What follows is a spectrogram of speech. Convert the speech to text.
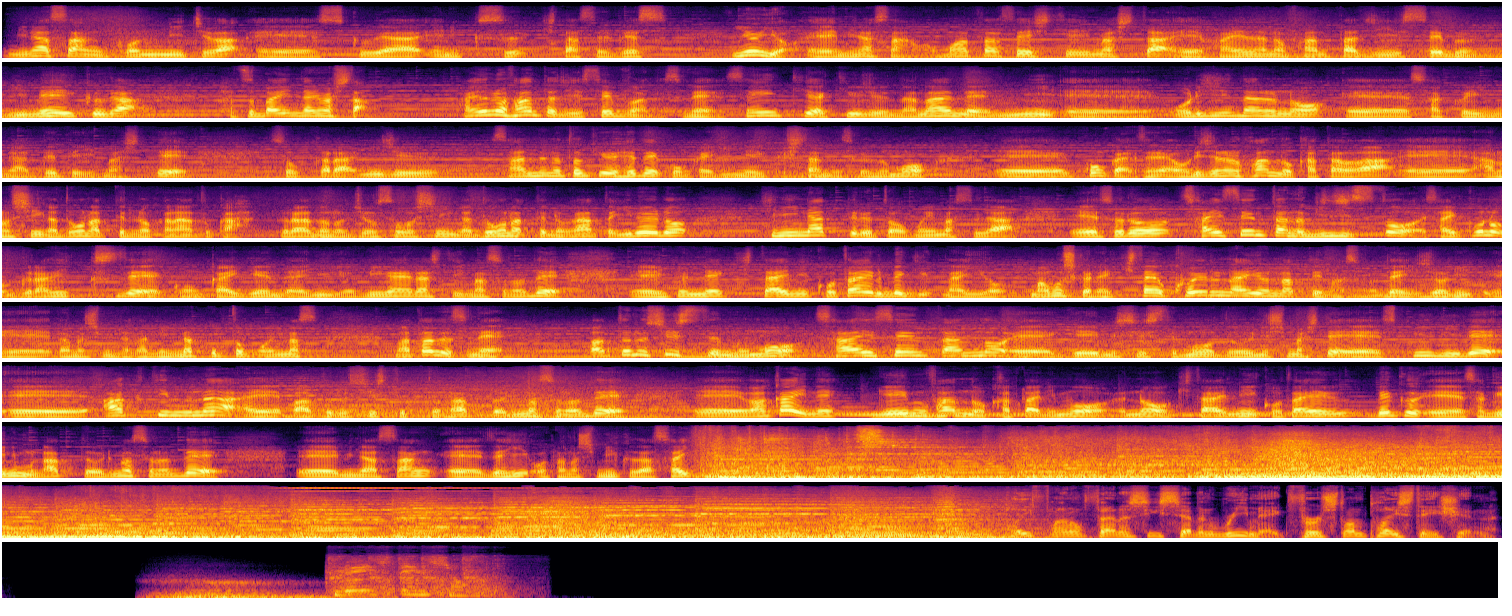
皆さんこんにちは、えー、スクエアエニックス北瀬です。いよいよ、えー、皆さんお待たせしていました、えー、ファイナルファンタジー7リメイクが発売になりました。ファイナルファンタジー7はですね1997年に、えー、オリジナルの、えー、作品が出ていましてそこから23年の時を経て今回リメイクしたんですけれども、えー、今回ですねオリジナルファンの方は、えー、あのシーンがどうなってるのかなとかクラウドの女装シーンがどうなってるのかなといろいろ気になってると思いますが、えー、それを最先端の技術と最高のグラフィックスで今回現代に蘇らせていますので、えー、非常にね期待に応えるべき内容、まあ、もしくはね期待を超える内容になっていますので非常に、えー、楽しみな作品になってると思います。またですねバトルシステムも最先端の、えー、ゲームシステムを導入しまして、スピーディーで、えー、アクティブな、えー、バトルシステムとなっておりますので、えー、若いねゲームファンの方にもの期待に応えるべく、えー、作品にもなっておりますので、えー、皆さん、えー、ぜひお楽しみください。Play Final Fantasy VII Remake first on PlayStation. ミッシ。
